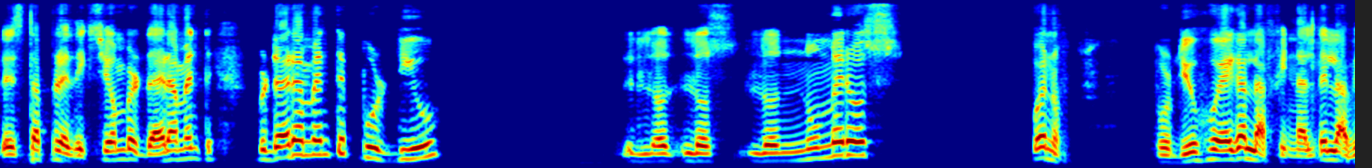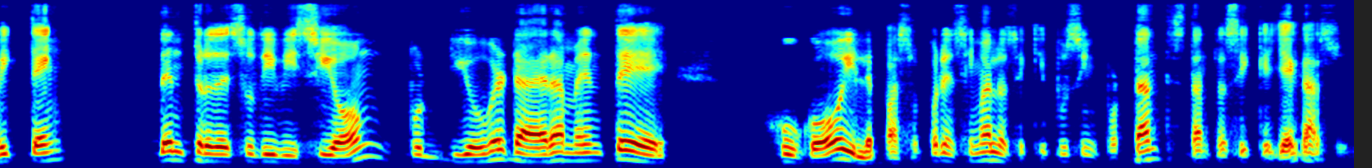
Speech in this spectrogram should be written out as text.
esta predicción verdaderamente, verdaderamente Purdue, los, los números, bueno, Purdue juega la final de la Big Ten dentro de su división. Purdue verdaderamente jugó y le pasó por encima a los equipos importantes, tanto así que llega a su,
